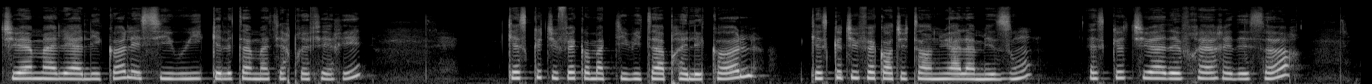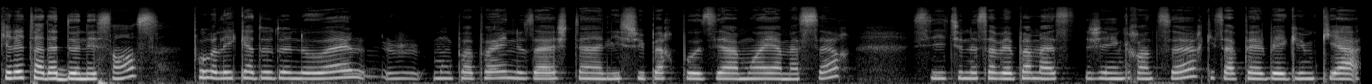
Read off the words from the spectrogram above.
tu aimes aller à l'école? Et si oui, quelle est ta matière préférée? Qu'est-ce que tu fais comme activité après l'école? Qu'est-ce que tu fais quand tu t'ennuies à la maison? Est-ce que tu as des frères et des sœurs? Quelle est ta date de naissance? Pour les cadeaux de Noël, mon papa il nous a acheté un lit superposé à moi et à ma sœur. Si tu ne savais pas, j'ai une grande sœur qui s'appelle Begum qui a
